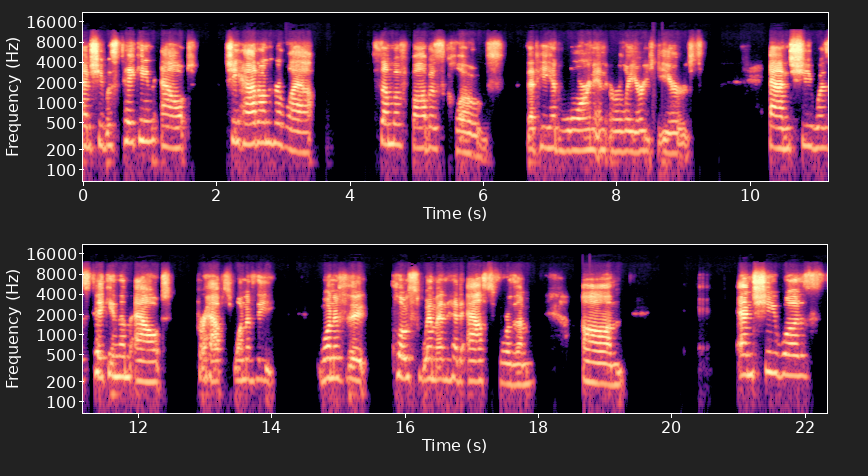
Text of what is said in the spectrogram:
and she was taking out, she had on her lap some of Baba's clothes that he had worn in earlier years. And she was taking them out. Perhaps one of the one of the close women had asked for them. Um, and she was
